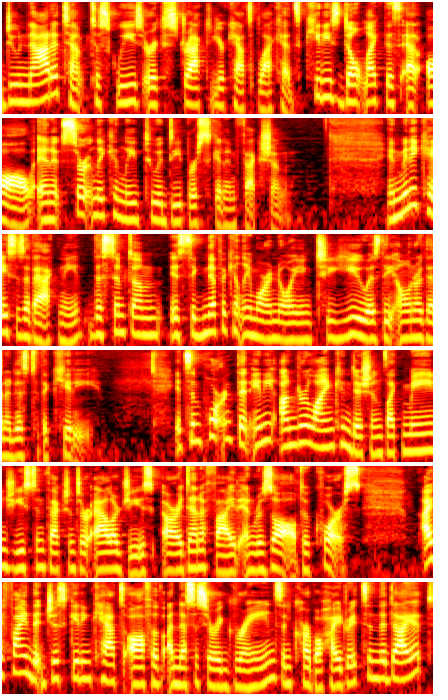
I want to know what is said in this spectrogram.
do not attempt to squeeze or extract your cat's blackheads. Kitties don't like this at all, and it certainly can lead to a deeper skin infection. In many cases of acne, the symptom is significantly more annoying to you as the owner than it is to the kitty. It's important that any underlying conditions like mange, yeast infections, or allergies are identified and resolved, of course. I find that just getting cats off of unnecessary grains and carbohydrates in the diet,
